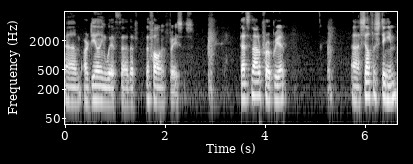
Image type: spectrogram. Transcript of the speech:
um, are dealing with uh, the, the following phrases. That's not appropriate. Uh, self-esteem,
